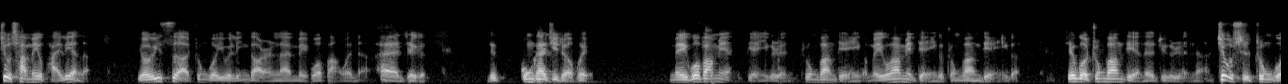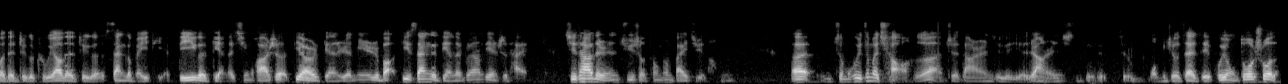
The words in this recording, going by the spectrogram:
就差没有排练了。有一次啊，中国一位领导人来美国访问的，哎，这个公开记者会，美国方面点一个人，中方点一个；美国方面点一个，中方点一个。结果中方点的这个人呢，就是中国的这个主要的这个三个媒体，第一个点了新华社，第二个点了人民日报，第三个点了中央电视台，其他的人举手通通白举了。呃，怎么会这么巧合啊？这当然，这个也让人这个就我们就在这不用多说了。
